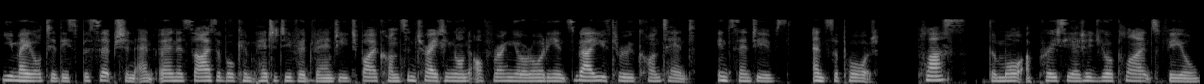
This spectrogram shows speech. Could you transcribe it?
You may alter this perception and earn a sizable competitive advantage by concentrating on offering your audience value through content, incentives, and support. Plus, the more appreciated your clients feel,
